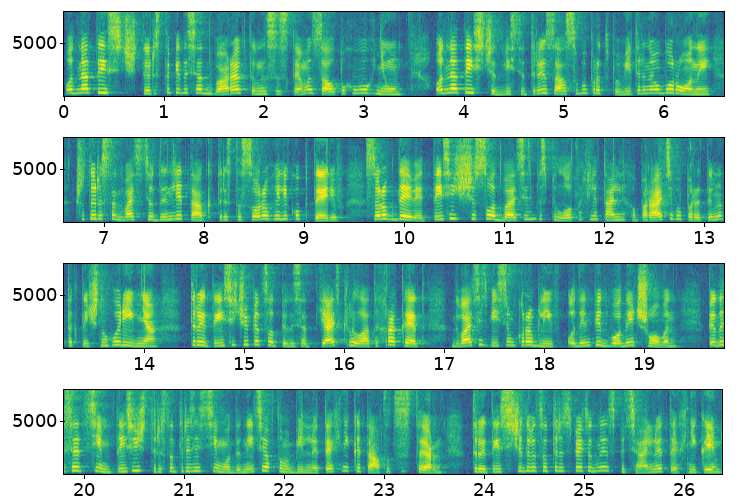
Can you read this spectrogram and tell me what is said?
1 тисяча 452 реактивні системи залпового вогню, 1 тисяча 203 засоби протиповітряної оборони, 421 літак, 340 гелікоптерів, 49 тисяч 620 безпілотних літальних апаратів оперативно-тактичного рівня, 3555 крилатих ракет, 28 кораблів, 1 підводний човен, 57 тисяч 337 одиниць автомобільної техніки та автоцистерн, 3935 одиниць спеціальної техніки.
